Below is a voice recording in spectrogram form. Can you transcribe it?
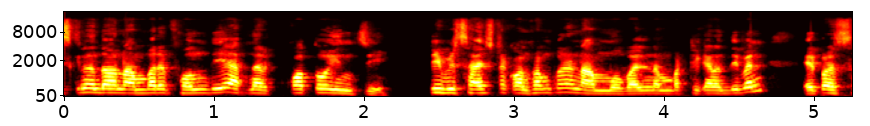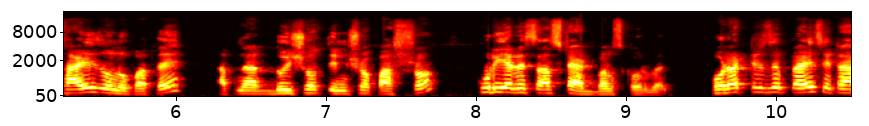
স্ক্রিনে দেওয়া নাম্বারে ফোন দিয়ে আপনার কত ইঞ্চি টিভির সাইজটা কনফার্ম করে নাম মোবাইল নাম্বার ঠিকানা দিবেন। এরপর সাইজ অনুপাতে আপনার দুইশো, তিনশো, পাঁচশো কুরিয়ারের চার্জটা অ্যাডভান্স করবেন। প্রোডাক্টের যে প্রাইস এটা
